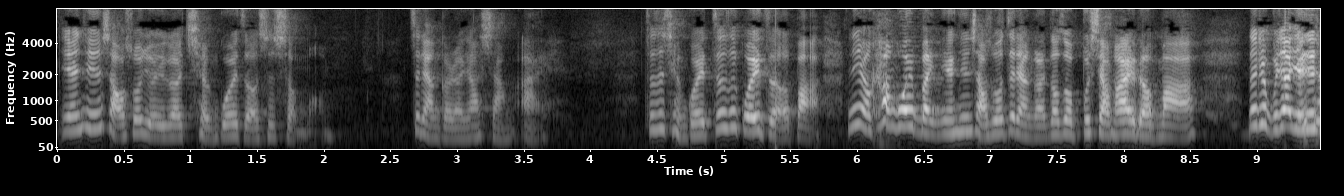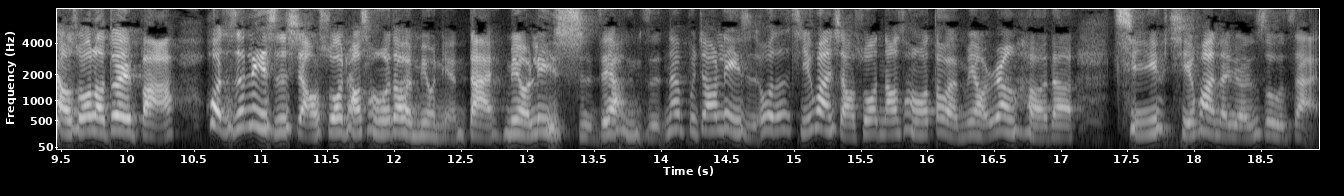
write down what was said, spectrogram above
言情小说有一个潜规则是什么？这两个人要相爱。这是潜规，这是规则吧？你有看过一本言情小说，这两个人叫做不相爱的吗？那就不叫言情小说了，对吧？或者是历史小说，然后从头到尾没有年代、没有历史这样子，那不叫历史；或者是奇幻小说，然后从头到尾没有任何的奇奇幻的元素在。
